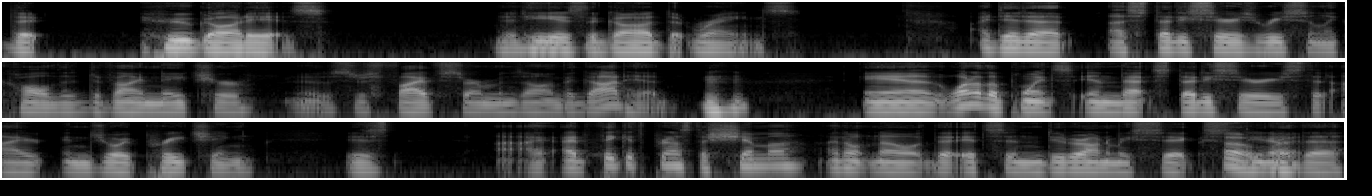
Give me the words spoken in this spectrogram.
that who God is, that He Mhm. is the God that reigns. I did a, a study series recently called The Divine Nature. It was just five sermons on the Godhead. Mhm. And one of the points in that study series that I enjoy preaching is I, I think it's pronounced the Shema. I don't know. that It's in Deuteronomy 6. Oh, you know, right. the,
